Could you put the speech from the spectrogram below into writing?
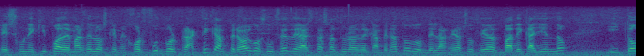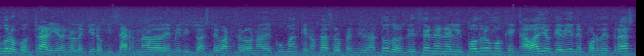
es un equipo además de los que mejor fútbol practican, pero algo sucede a estas alturas del campeonato donde la Real Sociedad va decayendo y todo lo contrario, ¿eh? no le quiero quitar nada de mérito a este Barcelona de Cuman que nos ha sorprendido a todos. Dicen en el hipódromo que caballo que viene por detrás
